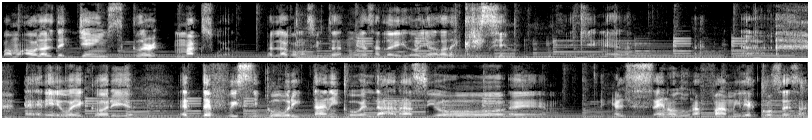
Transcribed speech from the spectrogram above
vamos a hablar de James Clerk Maxwell, ¿verdad? Como si ustedes no hubiesen leído ya la descripción. Anyway, Corillo. Este físico británico, ¿verdad? Nació eh, en el seno de una familia escocesa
